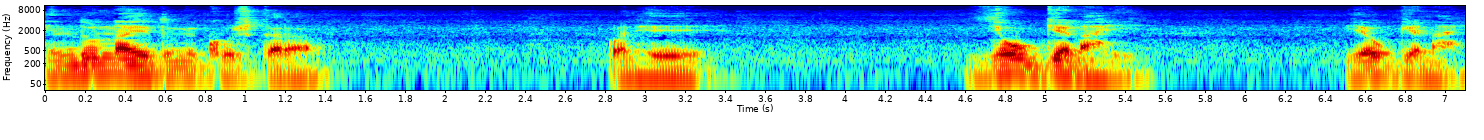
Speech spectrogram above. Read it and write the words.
हिंदूंनाही तुम्ही खुश कराल. पण हे योग्य नाही. योग्य नाही.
